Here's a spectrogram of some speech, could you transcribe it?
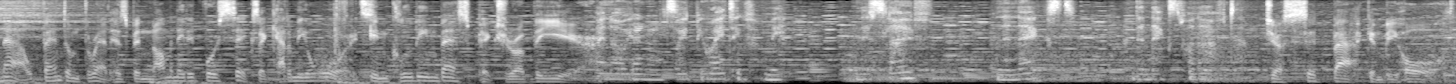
Now, Phantom Thread has been nominated for six Academy Awards, including Best Picture of the Year. I know Reynolds would be waiting for me in this life, and the next, and the next one after. Just sit back and behold.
